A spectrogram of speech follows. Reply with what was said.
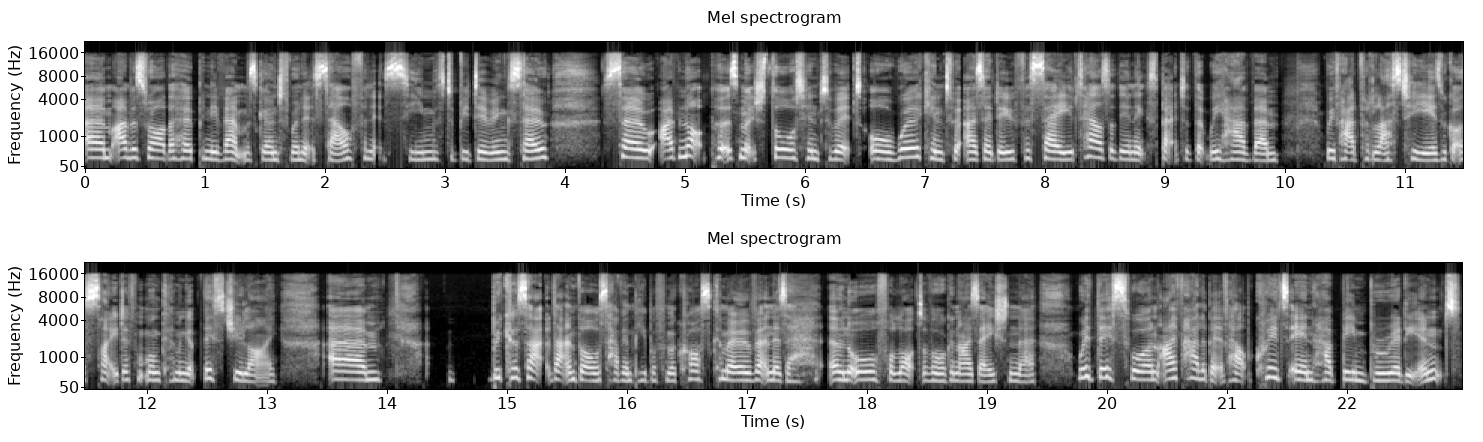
Um, I was rather hoping the event was going to run itself, and it seems to be doing so. So I've not put as much thought into it or work into it as I do for, say, Tales of the Unexpected that we have um, we've had for the last two years. We've got a slightly different one coming up this July. Um, because that, that involves having people from across come over and there's a, an awful lot of organisation there. With this one, I've had a bit of help. Quids In have been brilliant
